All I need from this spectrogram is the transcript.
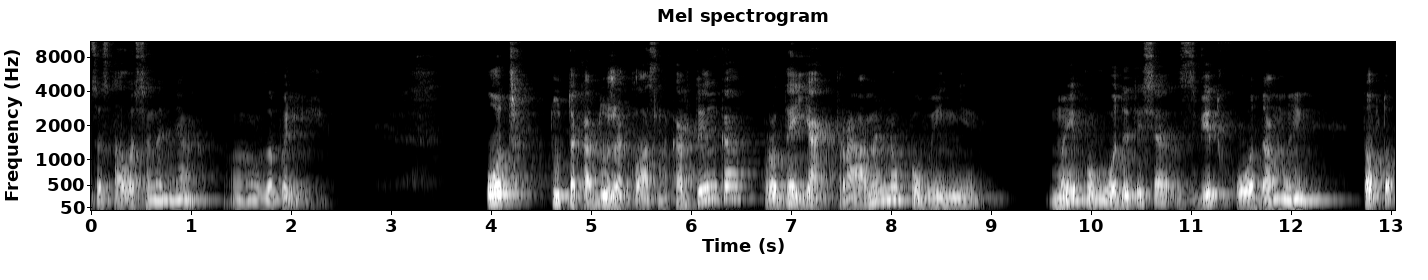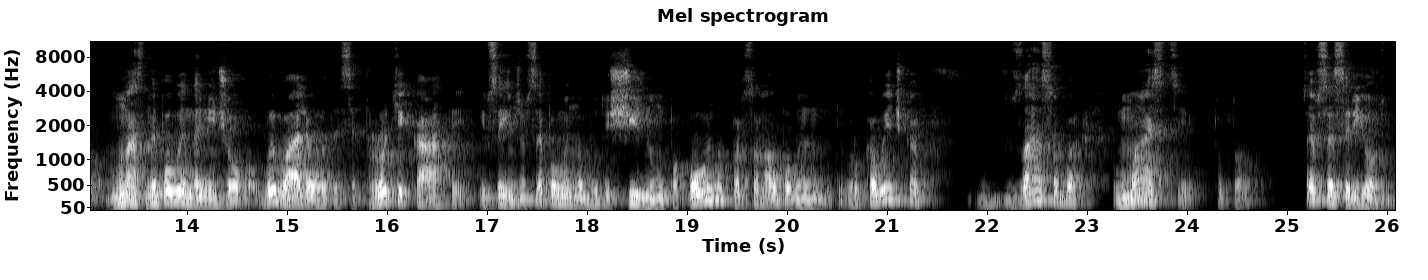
це сталося на днях е, в Запоріжжі. От тут така дуже класна картинка про те, як правильно повинні ми поводитися з відходами. Тобто, у нас не повинно нічого вивалюватися, протікати і все інше. Все повинно бути щільно упаковано. Персонал повинен бути в рукавичках, в засобах, в масці. Тобто, це все серйозно.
